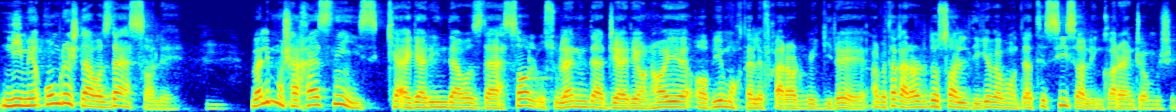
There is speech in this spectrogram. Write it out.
نیمه عمرش دوازده ساله. ولی مشخص نیست که اگر این دوازده سال اصولا این در جریان های آبی مختلف قرار بگیره البته قرار دو سال دیگه و مدت سی سال این کار انجام میشه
